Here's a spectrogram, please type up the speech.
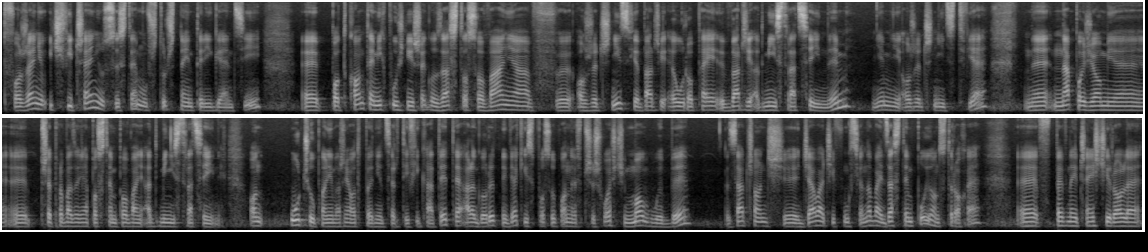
tworzeniu i ćwiczeniu systemów sztucznej inteligencji pod kątem ich późniejszego zastosowania w orzecznictwie bardziej, europej, bardziej administracyjnym, niemniej orzecznictwie y, na poziomie y, przeprowadzenia postępowań administracyjnych. On uczył, ponieważ miał odpowiednie certyfikaty, te algorytmy, w jaki sposób one w przyszłości mogłyby zacząć e, działać i funkcjonować, zastępując trochę e, w pewnej części rolę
